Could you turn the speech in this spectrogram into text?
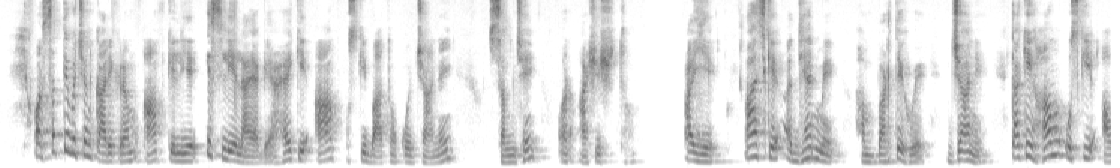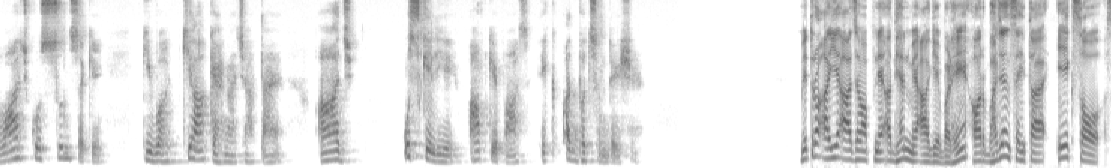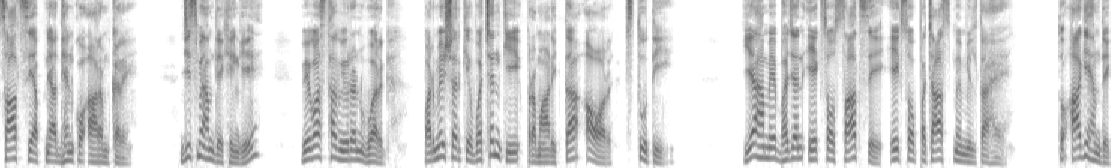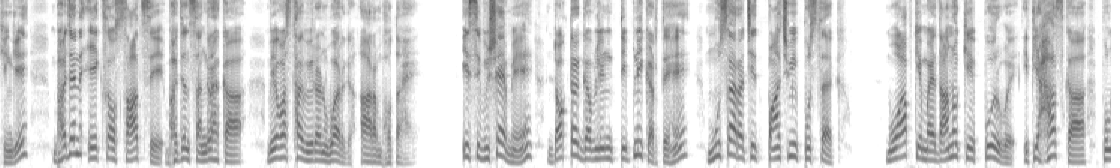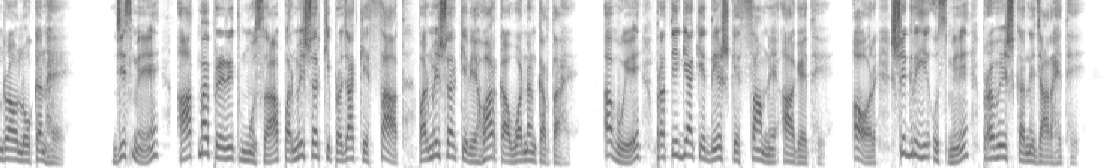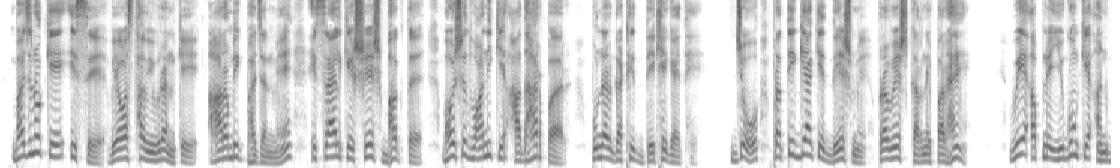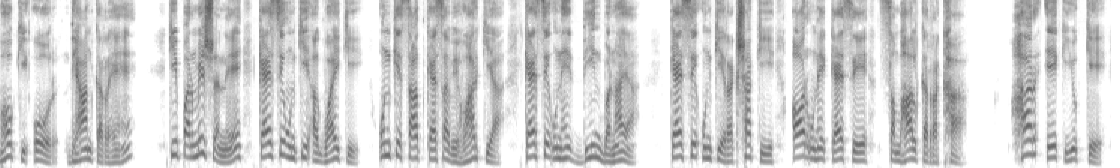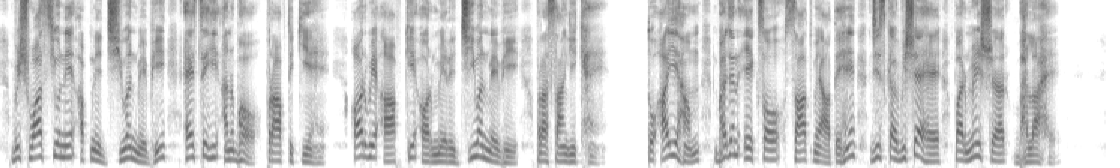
और सत्य वचन कार्यक्रम आपके लिए इसलिए लाया गया है कि आप उसकी बातों को जानें समझें और आशीषित हों। आइए, आज के अध्ययन में हम बढ़ते हुए जाने, ताकि हम उसकी आवाज़ को सुन सकें कि वह क्या कहना चाहता है। आज उसके लिए आपके पास एक अद्भुत संदेश है। मित्रों, आइए आज हम अपने अध्ययन में आगे बढ़ें और भजन संहिता 107 से अपने अध्ययन को आरंभ करें, जिसमें हम देखेंगे, व्यवस्था विवरण वर्ग। परमेश्वर के वचन की प्रमाणिकता और स्तुति। यह हमें भजन 107 से 150 में मिलता है। तो आगे हम देखेंगे, भजन 107 से भजन संग्रह का व्यवस्था विवरण वर्ग आरंभ होता है। इस विषय में डॉक्टर गबलिन टिप्पणी करते हैं, मूसा रचित पांचवी पुस्तक, मुआब के मैदानों के पूर्व इतिहास का पुनरावलोकन है। जिसमें आत्मा प्रेरित मूसा परमेश्वर की प्रजा के साथ परमेश्वर के व्यवहार का वर्णन करता है। अब वे प्रतिज्ञा के देश के सामने आ गए थे और शीघ्र ही उसमें प्रवेश करने जा रहे थे। भजनों के इस व्यवस्था विवरण के आरंभिक भजन में इसराइल के शेष भक्त भविष्यवाणी के आधार पर पुनर्गठित देखे गए थे, जो प्रतिज्ञा के देश में प्रवेश करने पर हैं। वे अपने युगों के अनुभव की ओर ध्यान कर रहे हैं कि परमेश्वर ने कैसे उनकी अगुवाई की, उनके साथ कैसा व्यवहार किया, कैसे उन्हें दीन बनाया, कैसे उनकी रक्षा की और उन्हें कैसे संभाल कर रखा। हर एक युग के विश्वासियों ने अपने जीवन में भी ऐसे ही अनुभव प्राप्त किए हैं और वे आपके और मेरे जीवन में भी प्रासंगिक हैं। तो आइए हम भजन 107 में आते हैं, जिसका विषय है परमेश्वर भला है।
